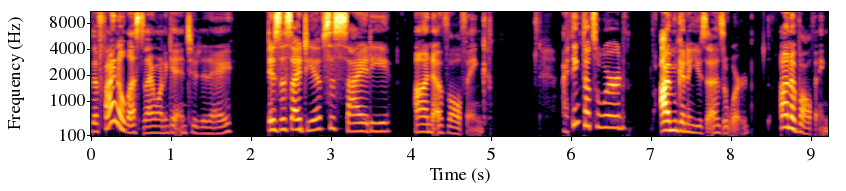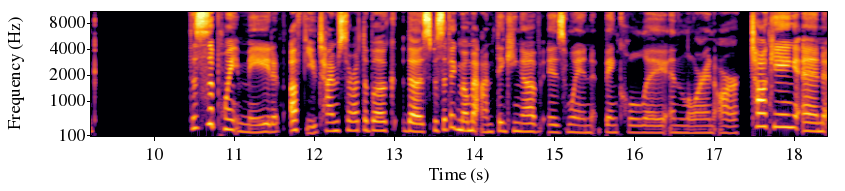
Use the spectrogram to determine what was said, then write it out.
The final lesson I want to get into today is this idea of society unevolving. I think that's a word. I'm going to use it as a word. Unevolving. This is a point made a few times throughout the book. The specific moment I'm thinking of is when Bankole and Lauren are talking and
